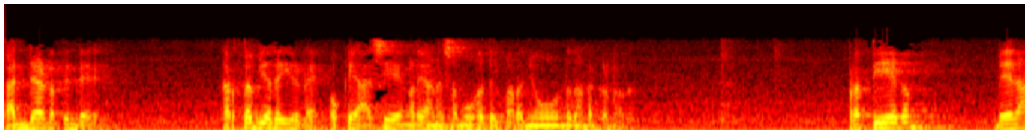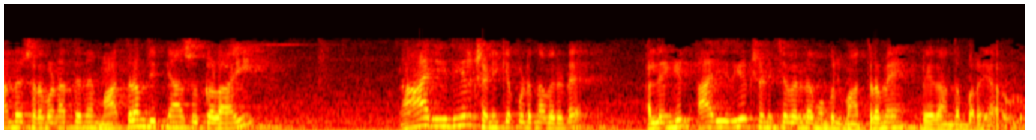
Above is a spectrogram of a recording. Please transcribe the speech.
തന്റെ ഇടത്തിന്റെ കർത്തവ്യതയുടെ ഒക്കെ ആശയങ്ങളെയാണ് സമൂഹത്തിൽ പറഞ്ഞുകൊണ്ട് നടക്കുന്നത്. പ്രത്യേകം വേദാന്ത ശ്രവണത്തിന് മാത്രം ജിജ്ഞാസുക്കളായി ആ രീതിയിൽ ക്ഷണിക്കപ്പെടുന്നവരുടെ അല്ലെങ്കിൽ ആ രീതിയിൽ ക്ഷണിച്ചവരുടെ മുമ്പിൽ മാത്രമേ വേദാന്തം പറയാറുള്ളൂ.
